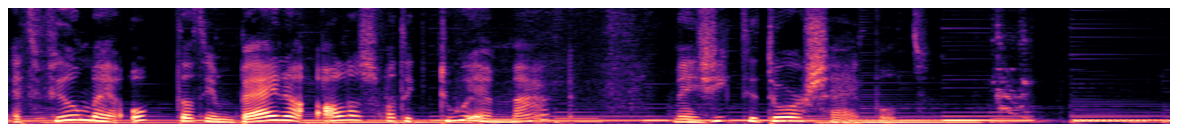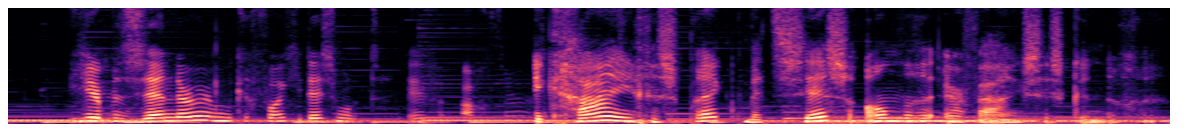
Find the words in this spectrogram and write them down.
Het viel mij op dat in bijna alles wat ik doe en maak mijn ziekte doorcijpelt. Hier heb een zender, een microfoontje. Deze moet even achter. Ik ga in gesprek met zes andere ervaringsdeskundigen.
